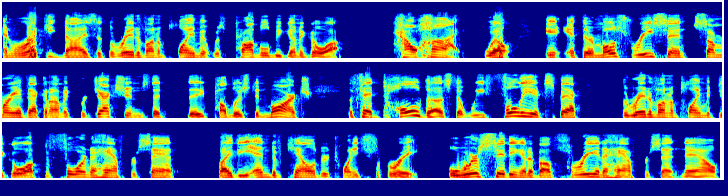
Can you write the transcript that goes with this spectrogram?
and recognize that the rate of unemployment was probably going to go up. How high? Well, it, at their most recent summary of economic projections that they published in March, the Fed told us that we fully expect the rate of unemployment to go up to 4.5% by the end of calendar 23. Well, we're sitting at about three and a half percent now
